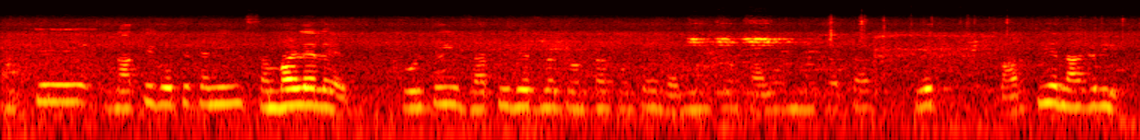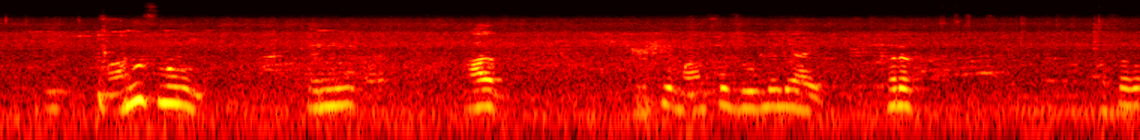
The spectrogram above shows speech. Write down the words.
इतके नातेगोते त्यांनी सांभाळलेले आहेत. कोणतेही जातीभेद न करता कोणत्याही धर्माचं पालन न करता एक भारतीय नागरिक एक माणूस म्हणून त्यांनी आज इतके माणसं जोडलेली आहेत. खरंच असं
